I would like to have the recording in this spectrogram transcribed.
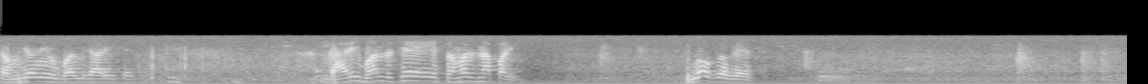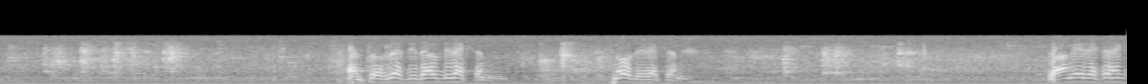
સમજો નહીં હું બંધ ગાડી છે. ગાડી બંધ છે એ સમજ ના પડી. No progress and progress without direction. no direction. Wrong direction,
